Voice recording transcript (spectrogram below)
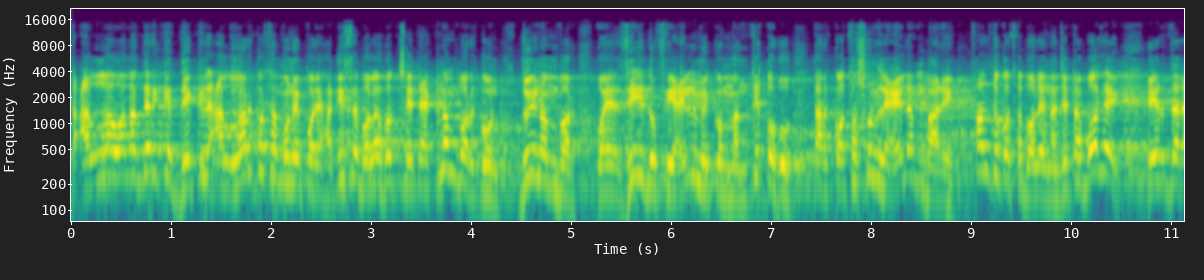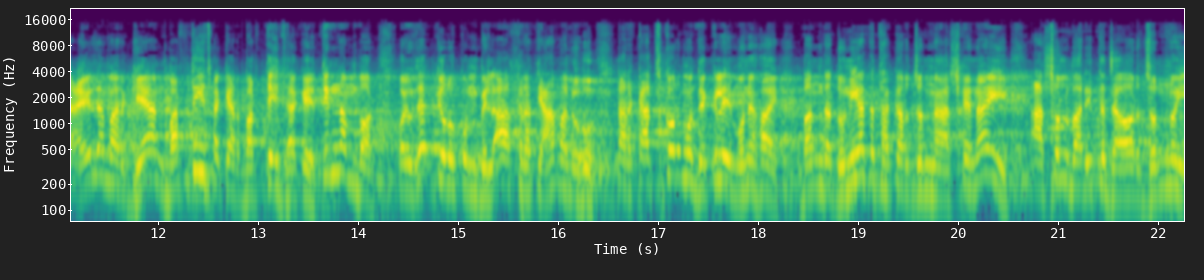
তা আল্লাহওয়ালাদেরকে দেখলে আল্লাহর কথা মনে পড়ে। হাদিসে বলা হচ্ছে, এটা এক নম্বর গুণ। দুই নম্বর তার কথা শুনলে ইলম বাড়ে। ফালতু কথা বলে না, যেটা বলে, এর দ্বারা ইলম আর জ্ঞান বাড়তেই থাকে আর বাড়তেই থাকে। তিন নম্বর ওয়াযাক্কিরুকুম বিল আখিরাতি আমালুহু। তার কাজকর্ম দেখলেই মনে হয়, বান্দা দুনিয়াতে থাকার জন্য আসে নাই, আসল বাড়িতে যাওয়ার জন্যই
